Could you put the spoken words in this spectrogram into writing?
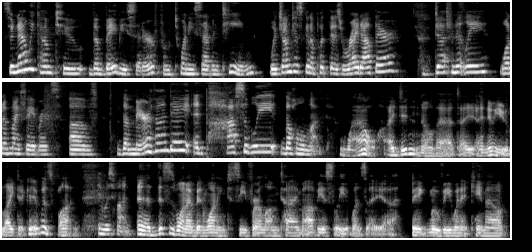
So now we come to The Babysitter from 2017, which I'm just going to put this right out there. Definitely one of my favorites of the marathon day and possibly the whole month. Wow, I didn't know that. I, I knew you liked it. It was fun. It was fun. Uh, this is one I've been wanting to see for a long time. Obviously, it was a uh, big movie when it came out.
